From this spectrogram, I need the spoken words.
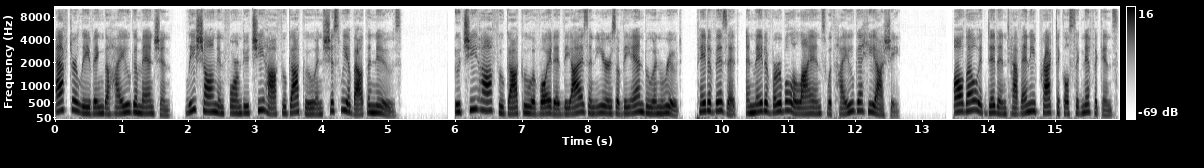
After leaving the Hyuga mansion, Li Shang informed Uchiha Fugaku and Shisui about the news. Uchiha Fugaku avoided the eyes and ears of the Anbu and Root, paid a visit, and made a verbal alliance with Hyuga Hiashi. Although it didn't have any practical significance,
